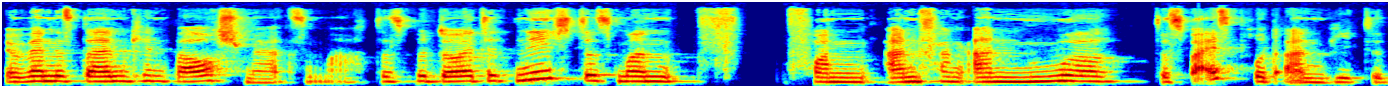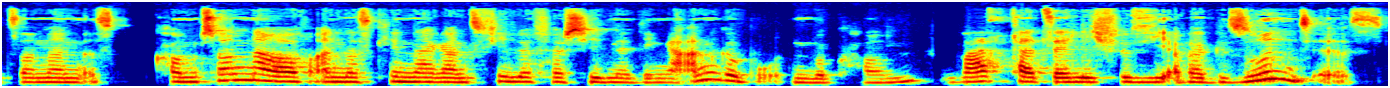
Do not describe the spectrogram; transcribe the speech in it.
wenn es deinem Kind Bauchschmerzen macht. Das bedeutet nicht, dass man von Anfang an nur das Weißbrot anbietet, sondern es kommt schon darauf an, dass Kinder ganz viele verschiedene Dinge angeboten bekommen, was tatsächlich für sie aber gesund ist.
